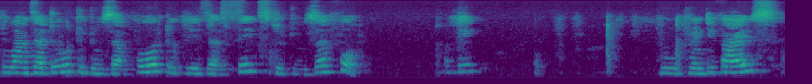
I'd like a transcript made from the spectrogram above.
2 1s are 2, 2 2s are 4, 2 3s are 6, 2 2s are 4. Okay. 2 25s,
